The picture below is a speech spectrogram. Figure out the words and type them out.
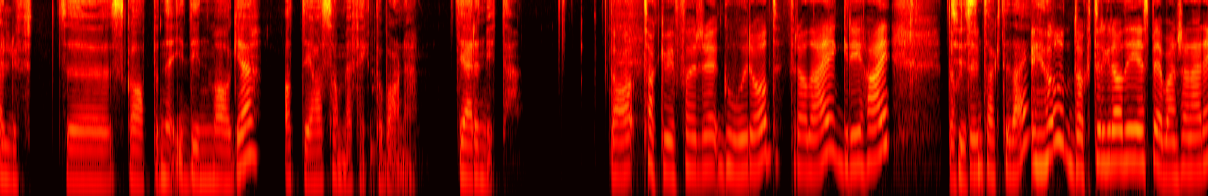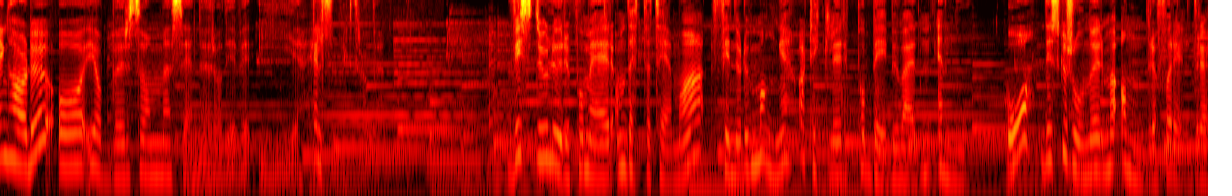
er luftskapende i din mage, at det har samme effekt på barnet. Det er en myte. Da takker vi for gode råd fra deg, Gry Hai. Doktor, Tusen takk til deg. Jo, doktorgrad i spedbarnsernæring har du, og jobber som seniorrådgiver i Helsedirektoratet. Hvis du lurer på mer om dette temaet, finner du mange artikler på babyverden.no og diskusjoner med andre foreldre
